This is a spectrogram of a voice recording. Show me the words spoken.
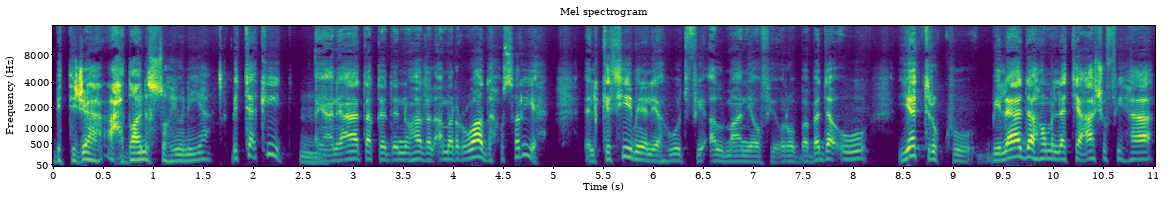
باتجاه أحضان الصهيونية؟ بالتأكيد مم. يعني أعتقد إنه هذا الأمر واضح وصريح الكثير من اليهود في ألمانيا وفي أوروبا بدأوا يتركوا بلادهم التي عاشوا فيها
